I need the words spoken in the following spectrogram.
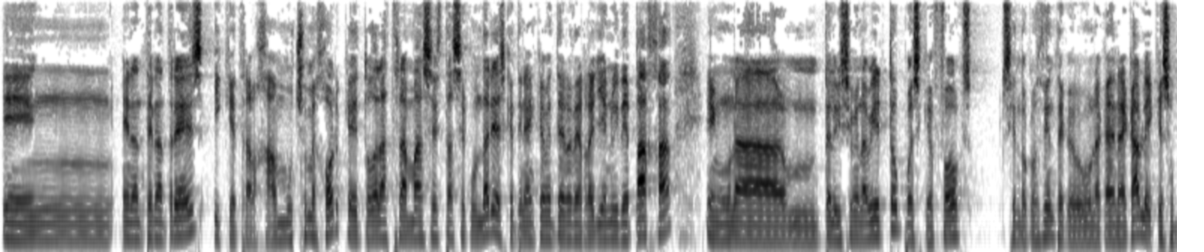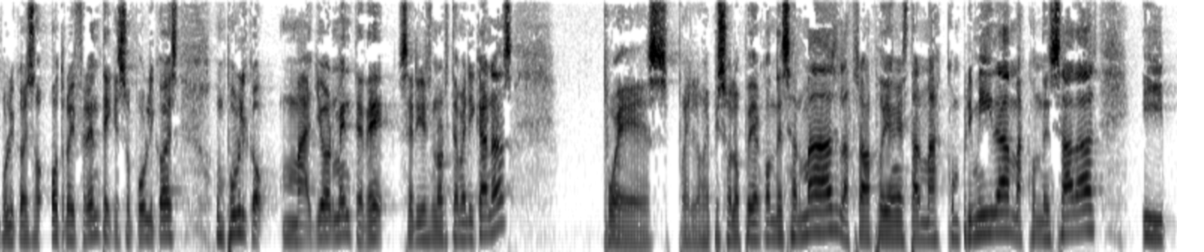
en, en Antena 3 y que trabajaba mucho mejor que todas las tramas estas secundarias que tenían que meter de relleno y de paja en una mm, televisión en abierto, pues que Fox siendo consciente que una cadena de cable y que su público es otro diferente y que su público es un público mayormente de series norteamericanas, pues, pues los episodios podían condensar más, las tramas podían estar más comprimidas, más condensadas y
